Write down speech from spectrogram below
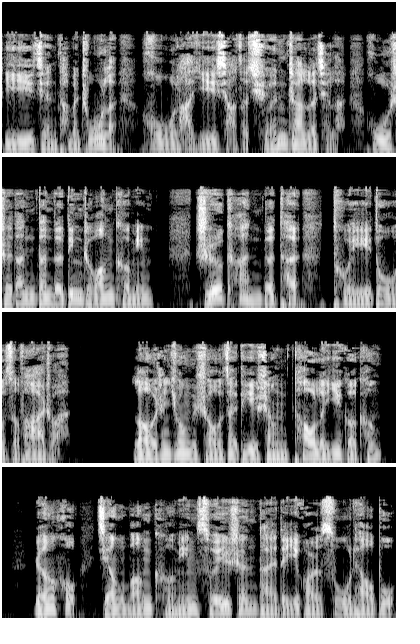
一见他们出来，呼啦一下子全站了起来，虎视眈眈的盯着王可明，直看得他腿肚子发软。老人用手在地上掏了一个坑，然后将王可明随身带的一块塑料布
